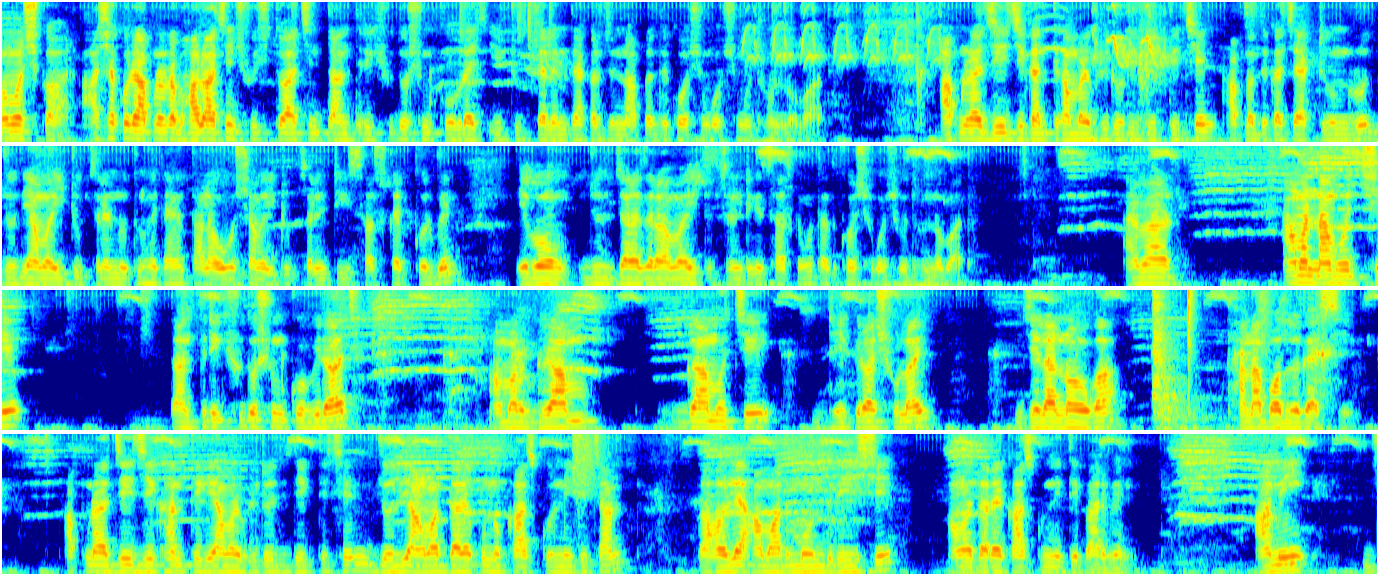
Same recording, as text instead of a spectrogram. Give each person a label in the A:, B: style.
A: নমস্কার। আশা করি আপনারা ভালো আছেন, সুস্থ আছেন। তান্ত্রিক সুদর্শন কোবরাজ ইউটিউব চ্যানেল দেখার জন্য আপনাদেরকে অসংখ্য অসংখ্য ধন্যবাদ। আপনারা যে যেখান থেকে আমার ভিডিওটি দেখতেছেন, আপনাদের কাছে একটি অনুরোধ, যদি আমার ইউটিউব চ্যানেল নতুন হয়ে থাকেন, তাহলে অবশ্যই আমার ইউটিউব চ্যানেলটি সাবস্ক্রাইব করবেন এবং যদি যারা যারা আমার ইউটিউব চ্যানেলটিকে সাবস্ক্রাইব করবেন তাদেরকে অসংখ্য অসংখ্য ধন্যবাদ। আমার আমার নাম হচ্ছে তান্ত্রিক সুদর্শন কবিরাজ। আমার গ্রাম গ্রাম হচ্ছে ঢেকরা সোলাই, জেলা নওগাঁ। থানা বদলগাছি আপনারা যে যেখান থেকে আমার ভিডিওটি দেখতেছেন, যদি আমার দ্বারা কোনো কাজ করে নিতে চান, তাহলে আমার মন্দিরে এসে আমার দ্বারা কাজ করে নিতে পারবেন। আমি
